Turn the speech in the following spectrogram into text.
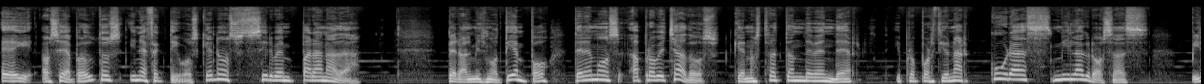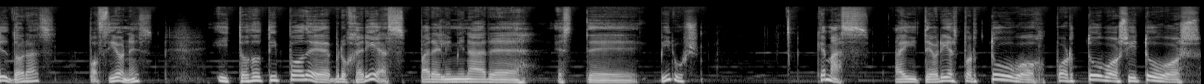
eh, o sea, productos inefectivos que no sirven para nada. Pero al mismo tiempo tenemos aprovechados que nos tratan de vender y proporcionar curas milagrosas, píldoras, pociones y todo tipo de brujerías para eliminar eh, este virus. ¿Qué más? Hay teorías por tubo, por tubos y tubos,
